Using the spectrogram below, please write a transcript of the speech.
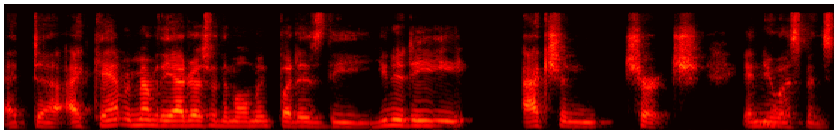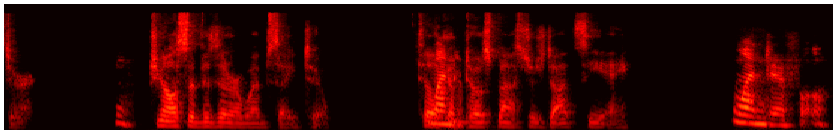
at uh, I can't remember the address for the moment, but is the Unity Action Church in New Westminster. You can also visit our website too, tillicumtoastmasters.ca. Wonderful.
